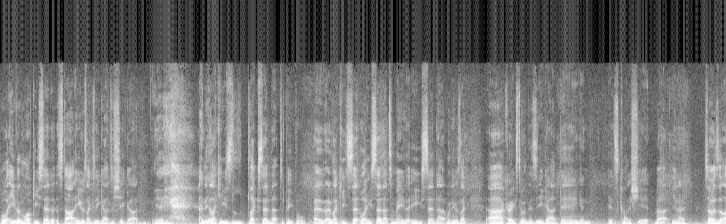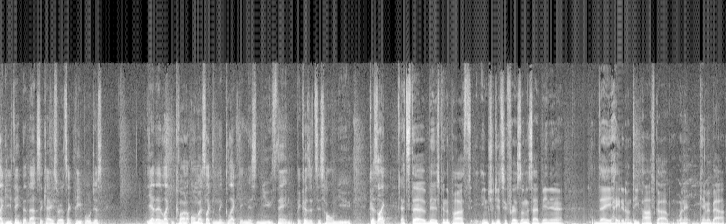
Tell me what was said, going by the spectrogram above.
well, even Lockie said at the start he was like, Z guard's a shit guard, Yeah, yeah. and he, like he's like said that to people, and, and like he said, well, he said that to me that he said that when he was like, ah, Craig's doing the Z guard thing, and it's kind of shit, but you know. So is it like you think that that's the case where it's like people just yeah, they're like kind of almost like neglecting this new thing because it's this whole new. Because like, That's the it's been the path in jiu-jitsu for as long as I've been in it. They hated on deep half guard when it came about.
